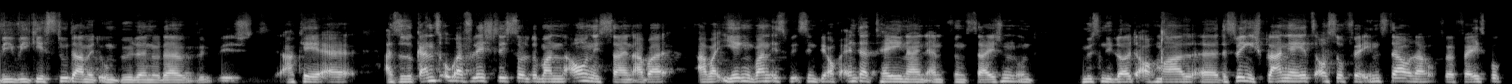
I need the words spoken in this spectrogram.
wie, wie gehst du damit um, Bühlen? Oder wie, wie, okay, äh, also so ganz oberflächlich sollte man auch nicht sein, aber, aber irgendwann ist, sind wir auch Entertainer in Anführungszeichen und müssen die Leute auch mal, äh, deswegen, ich plane ja jetzt auch so für Insta oder für Facebook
